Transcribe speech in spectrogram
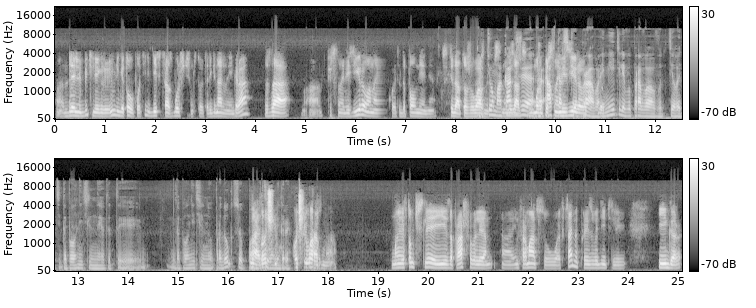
а, для любителей игры. Люди готовы платить в 10 раз больше, чем стоит оригинальная игра за а, персонализированное какое-то дополнение. Кстати, да, тоже важно. Артем, а как же Мы авторское право? Имеете ли вы право вот делать дополнительные этот, дополнительную продукцию по да, это очень, игры? очень важно. Мы в том числе и запрашивали э, информацию у официальных производителей игр,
